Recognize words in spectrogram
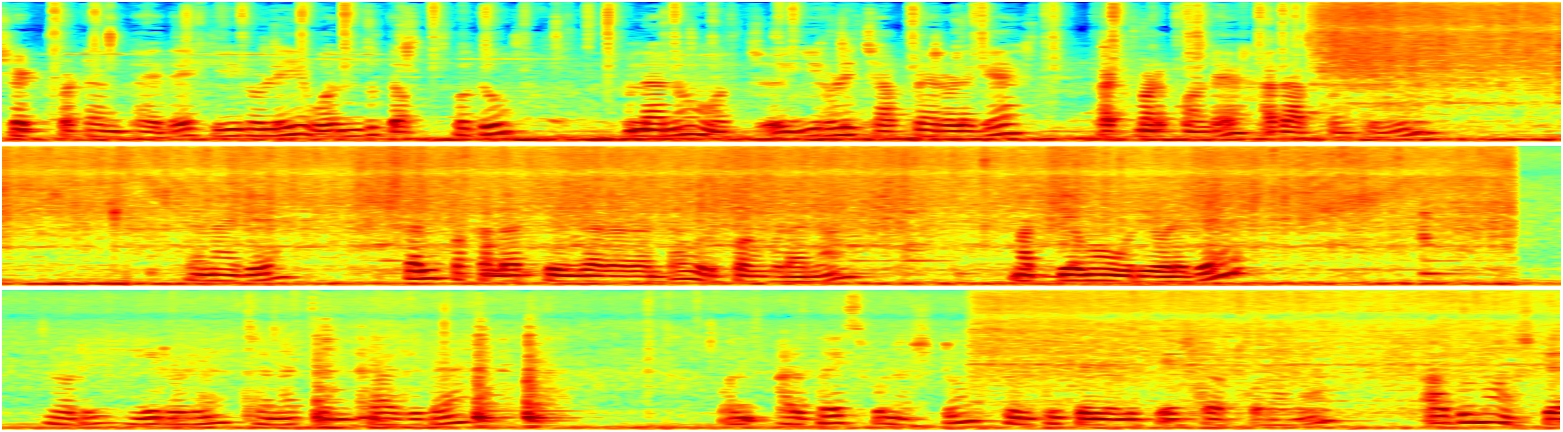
ಚಟ್ಪಟ ಅಂತ ಇದೆ. ಈರುಳ್ಳಿ ಒಂದು ದಪ್ಪದು ನಾನು ಈರುಳ್ಳಿ ಚಾಪ್ನೆರೊಳಗೆ ಕಟ್ ಮಾಡಿಕೊಂಡೆ ಅದು ಹಾಕ್ಕೊತೀನಿ ಚೆನ್ನಾಗೆ ಸ್ವಲ್ಪ ಕಲರ್ ಚೇಂಜ್ ಆಗೋದಂತ ಹುರ್ಕೊಂಡ್ಬಿಡೋಣ ಮಧ್ಯಮ ಉರಿಯೊಳಗೆ. ನೋಡಿ, ಈರುಳ್ಳಿ ಚೆನ್ನಾಗಿ ಕೆಂಪಾಗಿದೆ. ಒಂದು ಅರ್ಧ ಸ್ಪೂನಷ್ಟು ಶುಂಠಿ ಬೆಳ್ಳುಳ್ಳಿ ಪೇಸ್ಟ್ ಹಾಕ್ಕೊಳ್ಳೋಣ. ಅದೂ ಅಷ್ಟೇ,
